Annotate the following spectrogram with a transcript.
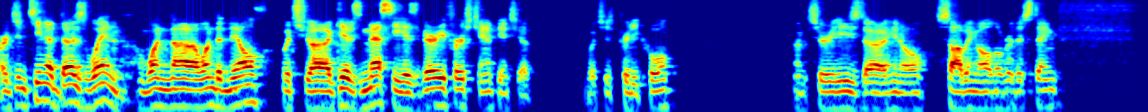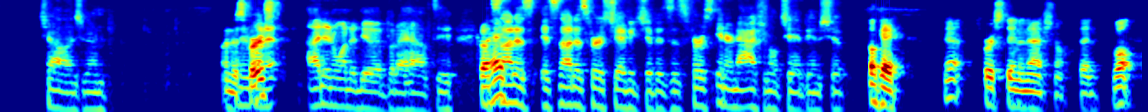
Argentina does win one uh, one to nil, which uh, gives Messi his very first championship, which is pretty cool. I'm sure he's, uh, you know, sobbing all over this thing Challenge, man. on his I didn't wanna- first. I didn't want to do it, but I have to. Go ahead. It's not his. It's not his first championship. It's his first international championship. Okay, yeah, first international. Then, well,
